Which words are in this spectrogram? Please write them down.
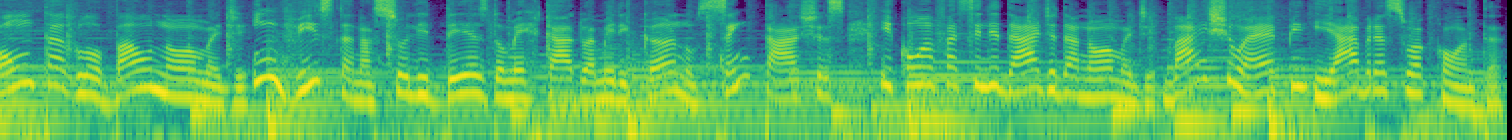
Conta Global Nômade. Invista na solidez do mercado americano sem taxas e com a facilidade da Nômade. Baixe o app e abra sua conta.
